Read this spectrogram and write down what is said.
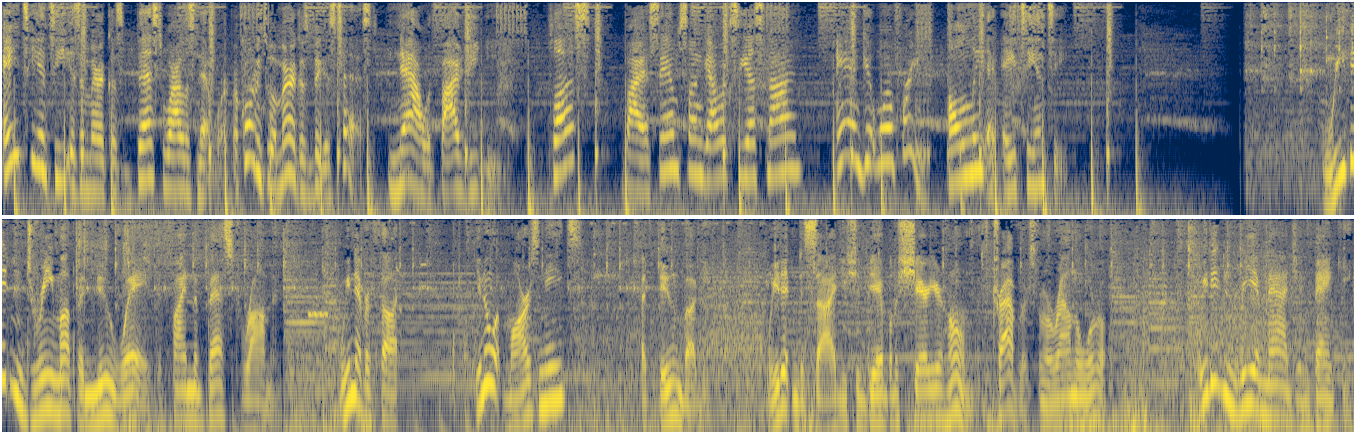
AT&T is America's best wireless network, according to America's biggest test. Now with 5GE. Plus, buy a Samsung Galaxy S9 and get one free. Only at AT&T. We didn't dream up a new way to find the best ramen. We never thought, you know what Mars needs? A dune buggy. We didn't decide you should be able to share your home with travelers from around the world. We didn't reimagine banking.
